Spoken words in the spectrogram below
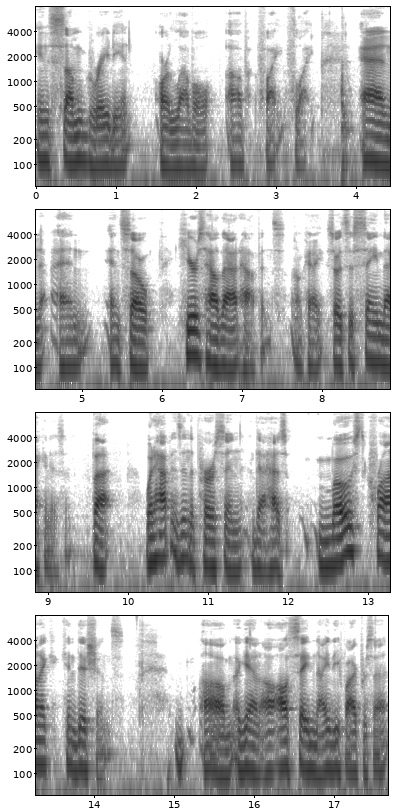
in some gradient or level of fight flight, and and and so here's how that happens. Okay, so it's the same mechanism, but what happens in the person that has most chronic conditions? Um, again, I'll, I'll say 95%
